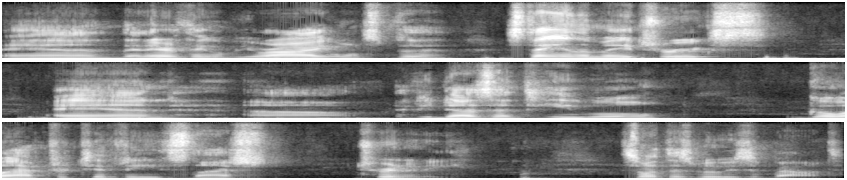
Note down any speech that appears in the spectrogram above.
and that everything will be right. He wants to stay in the Matrix, and uh, if he doesn't, he will go after Tiffany slash Trinity. That's what this movie's about.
